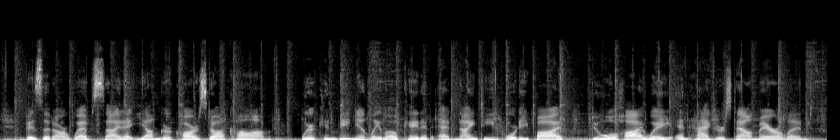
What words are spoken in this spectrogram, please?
Visit our website at youngercars.com. We're conveniently located at 1945 Dual Highway in Hagerstown, Maryland.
